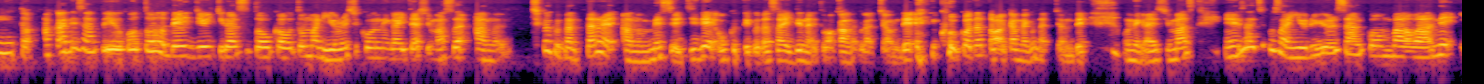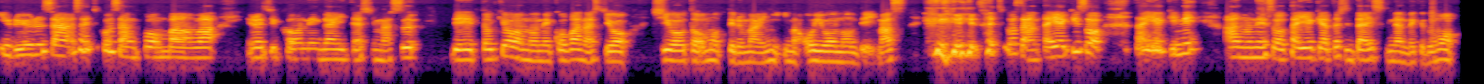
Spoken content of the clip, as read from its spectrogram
えっ、ー、と、あかねさんということで、11月10日お泊まりよろしくお願いいたします。あの、近くだったら、あの、メッセージで送ってください。出ないとわかんなくなっちゃうんで、ここだとわかんなくなっちゃうんで、お願いします。えー、さちこさん、ゆるゆるさん、こんばんは。ね、ゆるゆるさん、さちこさん、こんばんは。よろしくお願いいたします。で、えっ、と、今日の猫話をしようと思ってる前に今お湯を飲んでいます。さちこさん、たい焼きそう。たい焼きね。あのね、そう、たい焼き私大好きなんだけども、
